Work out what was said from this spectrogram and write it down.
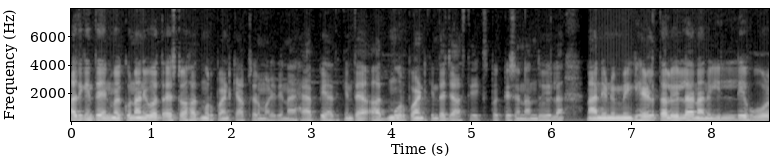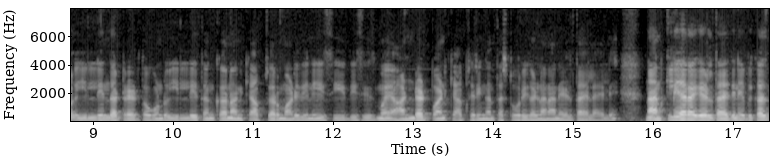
ಅದಕ್ಕಿಂತ ಏನು ಬೇಕು? ನಾನು ಇವತ್ತು ಎಷ್ಟು ಹದಿಮೂರು ಪಾಯಿಂಟ್ ಕ್ಯಾಪ್ಚರ್ ಮಾಡಿದ್ದೀನಿ. ನಾನು ಹ್ಯಾಪಿ ಅದಕ್ಕಿಂತ ಹದಿಮೂರು ಪಾಯಿಂಟ್ಗಿಂತ ಜಾಸ್ತಿ ಎಕ್ಸ್ಪೆಕ್ಟೇಷನ್ ನಂದು ಇಲ್ಲ. ನಾನು ನಿಮಗೆ ಹೇಳ್ತಲೂ ಇಲ್ಲ. ನಾನು ಇಲ್ಲಿ ಹೋ, ಇಲ್ಲಿಂದ ಟ್ರೇಡ್ ತೊಗೊಂಡು ಇಲ್ಲಿ ತನಕ ನಾನು ಕ್ಯಾಪ್ಚರ್ ಮಾಡಿದ್ದೀನಿ. See this is my hundred point capturing ಅಂತ ಸ್ಟೋರಿಗಳನ್ನ ನಾನು ಹೇಳ್ತಾ ಇಲ್ಲ ಇಲ್ಲಿ. ನಾನು ಕ್ಲಿಯರಾಗಿ ಹೇಳ್ತಾ ಇದ್ದೀನಿ ಬಿಕಾಸ್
